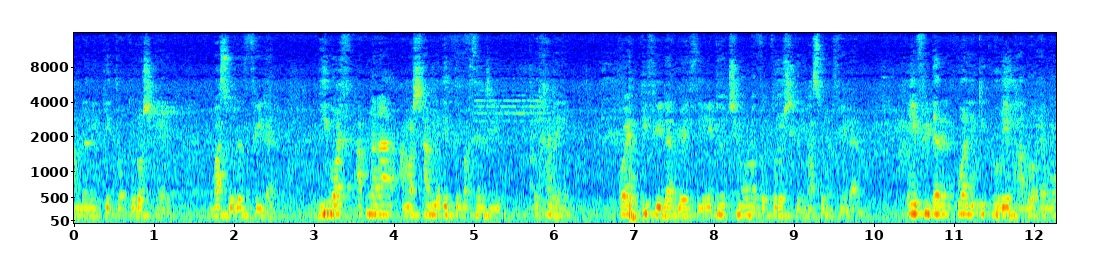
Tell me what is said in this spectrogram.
আমদানিকৃত তুরস্কের বাসুরের ফিডার ভিউয়ার্স আপনারা আমার সামনে দেখতে পাচ্ছেন যে এখানে কয়েকটি ফিডার রয়েছে। এটি হচ্ছে মূলত তুরস্কের বাসুরের ফিডার এই ফিডারের কোয়ালিটি খুবই ভালো এবং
